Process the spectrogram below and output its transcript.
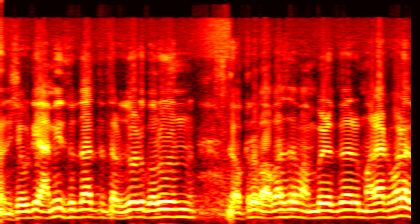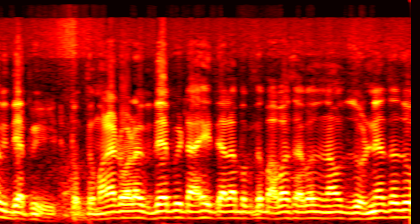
पण शेवटी आम्ही सुद्धा तडजोड करून डॉक्टर बाबासाहेब आंबेडकर मराठवाडा विद्यापीठ फक्त मराठवाडा विद्यापीठ आहे त्याला फक्त बाबासाहेबांचं नाव जोडण्याचा जो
